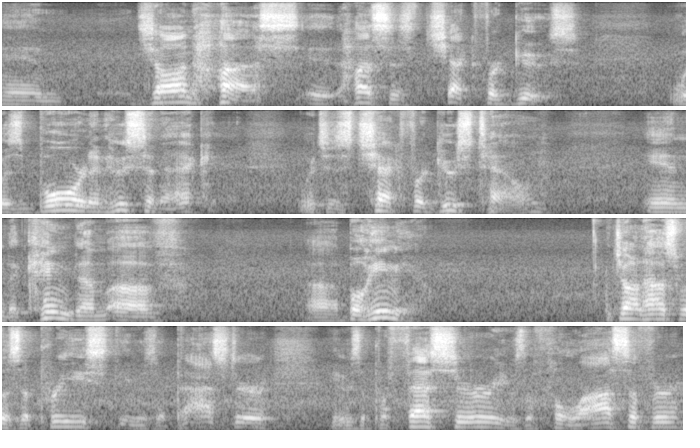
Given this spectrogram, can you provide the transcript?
And John Huss, Huss is Czech for goose was born in Husinec, which is Czech for Goose Town, in the kingdom of uh, Bohemia. John Huss was a priest, he was a pastor, he was a professor, he was a philosopher.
